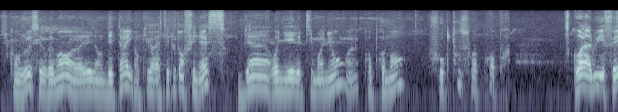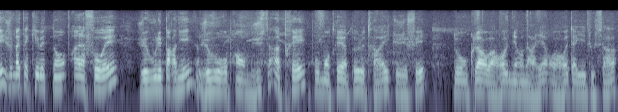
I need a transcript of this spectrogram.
Ce qu'on veut, c'est vraiment euh, aller dans le détail. Donc il va rester tout en finesse, bien rogner les petits moignons hein, proprement. Il faut que tout soit propre. Voilà, lui est fait. Je vais m'attaquer maintenant à la forêt. Je vais vous l'épargner. Je vous reprends juste après pour montrer un peu le travail que j'ai fait. Donc là, on va revenir en arrière, on va retailler tout ça.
